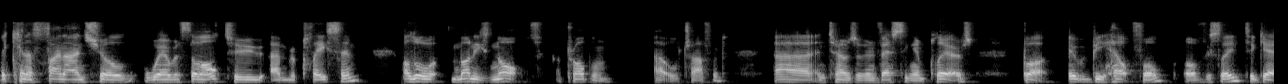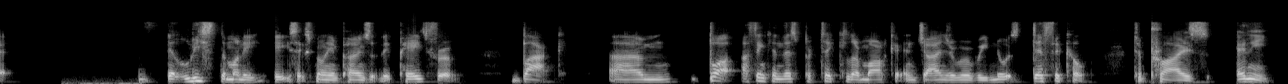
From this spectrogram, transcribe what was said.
the kind of financial wherewithal to um, replace him, although money's not a problem at Old Trafford, uh, in terms of investing in players, but it would be helpful, obviously, to get at least the money, 86 million pounds that they paid for him, back. Um, but I think in this particular market in January, where we know it's difficult to prize any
